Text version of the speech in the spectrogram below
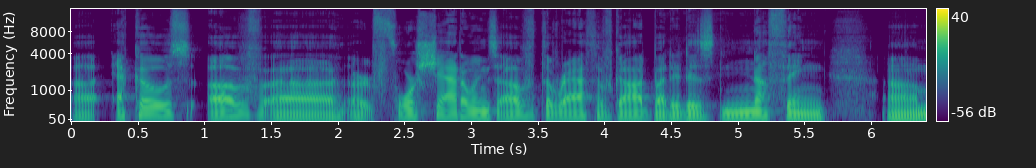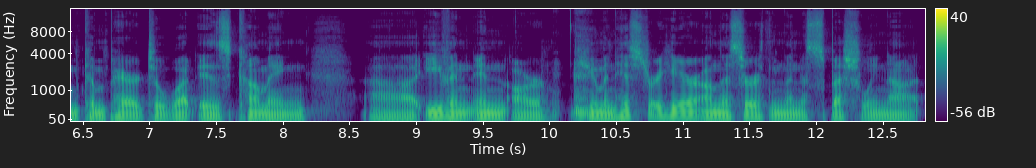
uh, echoes of uh, or foreshadowings of the wrath of God, but it is nothing um, compared to what is coming. Uh, even in our human history here on this earth, and then especially not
